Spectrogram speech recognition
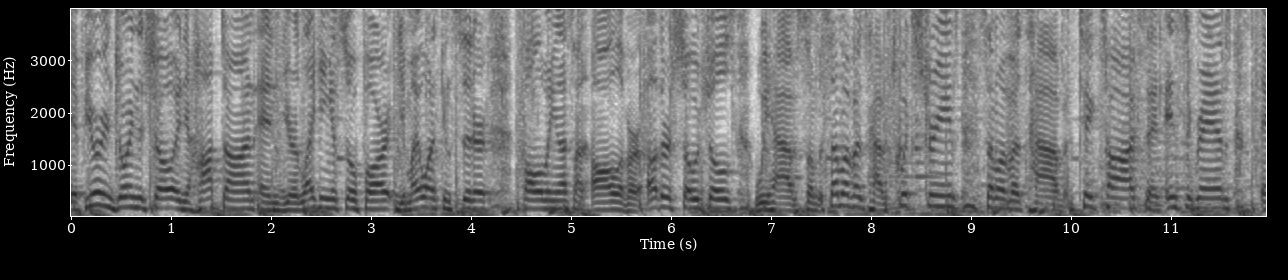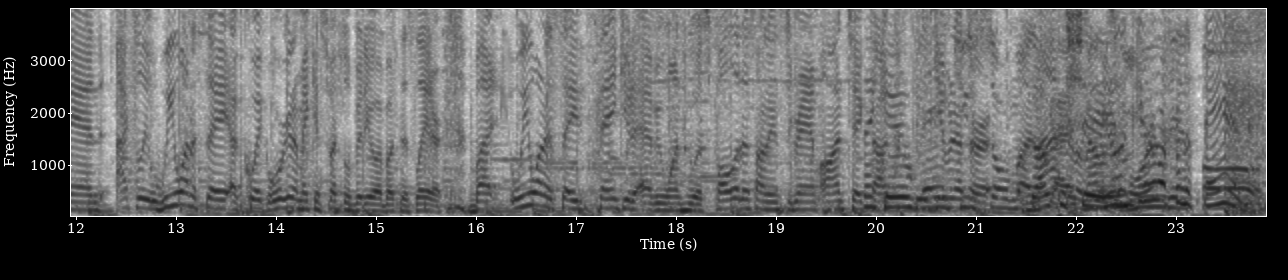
if you're enjoying the show and you hopped on and you're liking it so far, you might want to consider following us on all of our other socials. We have some, some of us have Twitch streams, some of us have TikToks and Instagrams, and actually, we want to say a quick, we're going to make a special video about this later, but we want to say thank you to everyone who has followed us on Instagram, on TikTok, you. who's Thank given us you our so much. Danke Massive schön. amount of Let's give it up for the support. fans.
